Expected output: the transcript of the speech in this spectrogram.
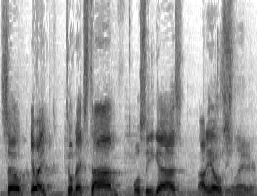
So, anyway, till next time, we'll see you guys. Adios. See you later.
